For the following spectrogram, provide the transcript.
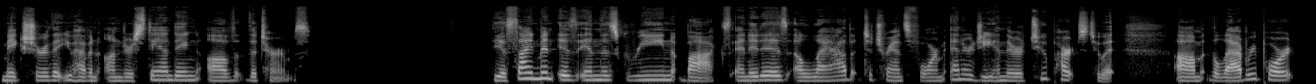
Make sure that you have an understanding of the terms. The assignment is in this green box and it is a lab to transform energy and there are two parts to it. Um, the lab report,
